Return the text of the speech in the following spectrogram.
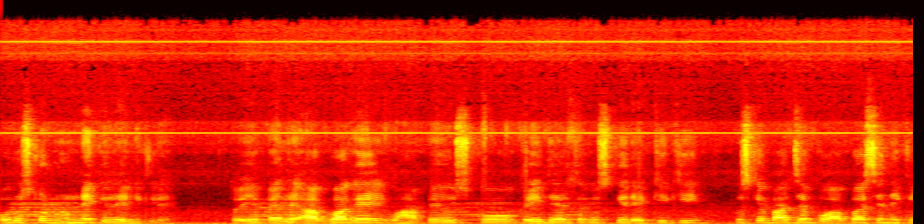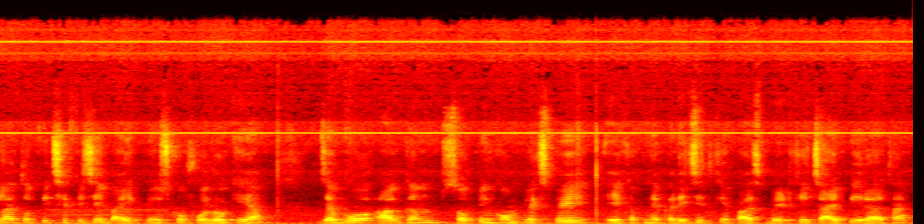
और उसको ढूँढने के लिए निकले। तो ये पहले आबवा गए, वहाँ पे उसको कई देर तक उसकी रेकी की। उसके बाद जब वो आबवा से निकला तो पीछे पीछे बाइक पे उसको फॉलो किया। जब वो आगम शॉपिंग कॉम्प्लेक्स पे एक अपने परिचित के पास बैठ के चाय पी रहा था,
